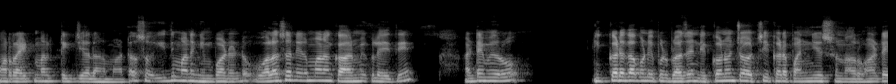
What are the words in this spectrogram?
మనం రైట్ మార్క్ టిక్ చేయాలన్నమాట. సో ఇది మనకి ఇంపార్టెంట్. వలస నిర్మాణ కార్మికులైతే అంటే మీరు ఇక్కడ కాకుండా ఇప్పుడు ప్రజెంట్ ఎక్కడి నుంచో వచ్చి ఇక్కడ పని చేస్తున్నారు. అంటే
